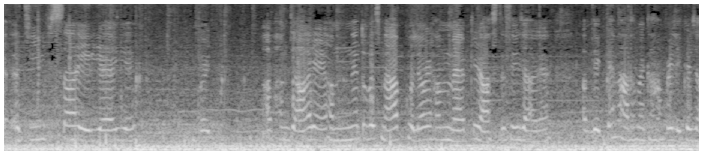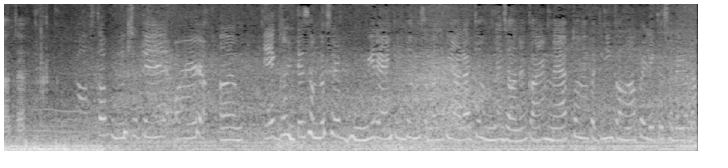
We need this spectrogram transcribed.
अजीब सा एरिया है ये बट अब हम जा रहे हैं। हमने तो बस मैप खोला और हम मैप के रास्ते से ही जा रहे हैं। अब देखते हैं मैप हमें कहाँ पर लेकर जाता है। रास्ता भूल चुके हैं और एक घंटे से हम लोग सिर्फ़ घूम ही रहे हैं क्योंकि हमें समझ नहीं आ रहा कि हमने जाना कहाँ है। मैप तो हमें पता नहीं कहाँ पर लेकर चला गया था।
